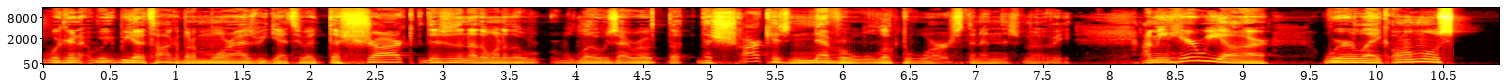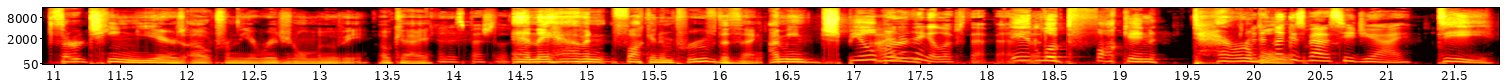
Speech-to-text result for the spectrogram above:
we're gonna we, we got to talk about it more as we get to it. The shark. This is another one of the lows I wrote. The the shark has never looked worse than in this movie. I mean, here we are. We're like almost 13 years out from the original movie. Okay. And the special effects. And they haven't fucking improved the thing. I mean, Spielberg. I didn't think it looked that bad. it looked fucking terrible. It didn't look as bad as CGI. D.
